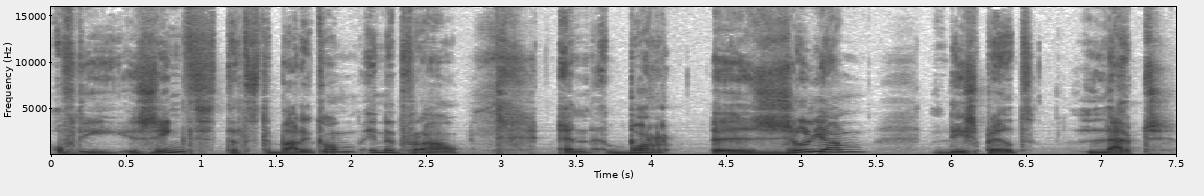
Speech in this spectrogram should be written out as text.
of die zingt. Dat is de bariton in het verhaal. En Bor uh, Zuljan, die speelt luid.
